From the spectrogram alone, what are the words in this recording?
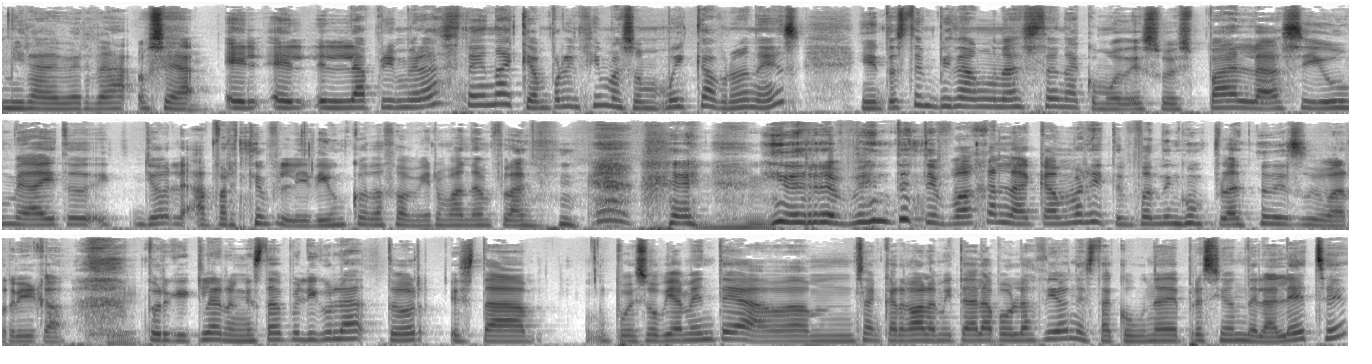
Mira, de verdad, o sea, el, el- la primera escena que han por encima son muy cabrones y entonces te empiezan una escena como de su espalda así húmeda y todo. y Yo aparte le di un codazo a mi hermana en plan y de repente te bajan la cámara y te ponen un plano de su barriga. Sí. Porque claro, en esta película Thor está, pues obviamente ha- um, se ha encargado la mitad de la población, está con una depresión de la leche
